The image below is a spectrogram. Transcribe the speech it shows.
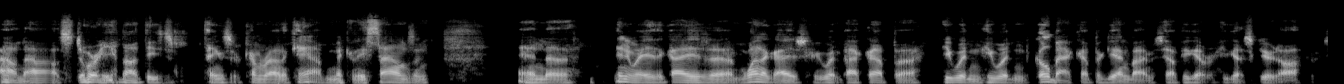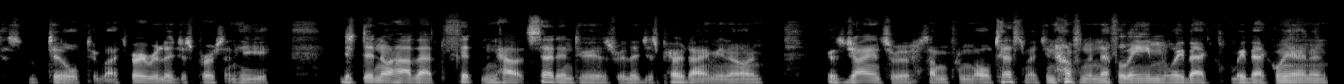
out and out story about these things that come around the camp making these sounds and and uh, anyway, the guys, uh, one of the guys who went back up, uh, he wouldn't he wouldn't go back up again by himself. He got he got scared off. Just too too much. Very religious person. He just didn't know how that fit and how it set into his religious paradigm. You know, and because giants are some from the Old Testament. You know, from the Nephilim way back way back when, and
